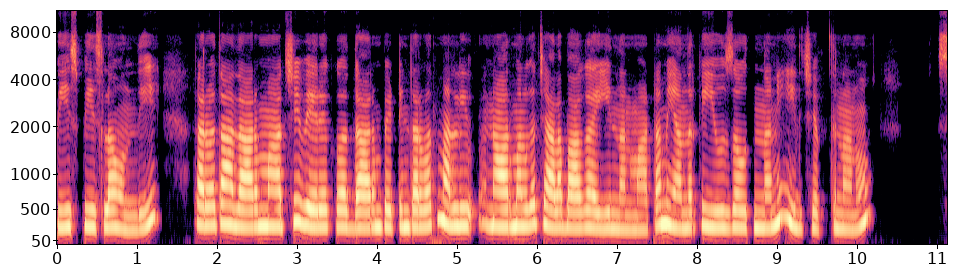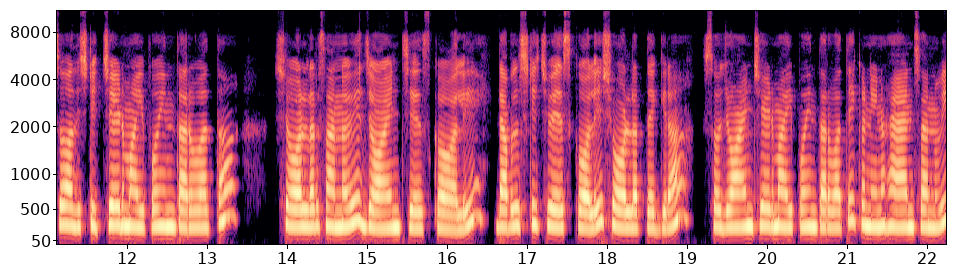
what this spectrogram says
పీస్ పీస్లా ఉంది. తర్వాత ఆ దారం మార్చి వేరే ఒక దారం పెట్టిన తర్వాత మళ్ళీ నార్మల్గా చాలా బాగా అయ్యిందనమాట మీ అందరికీ యూజ్ అవుతుందని ఇది చెప్తున్నాను. సో అది స్టిచ్ చేయడం అయిపోయిన తర్వాత షోల్డర్స్ అన్నవి జాయింట్ చేసుకోవాలి. డబుల్ స్టిచ్ వేసుకోవాలి షోల్డర్ దగ్గర. సో జాయింట్ చేయడం అయిపోయిన తర్వాత ఇక్కడ నేను హ్యాండ్స్ అన్నవి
